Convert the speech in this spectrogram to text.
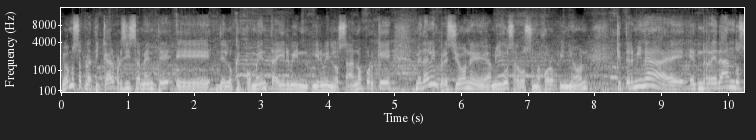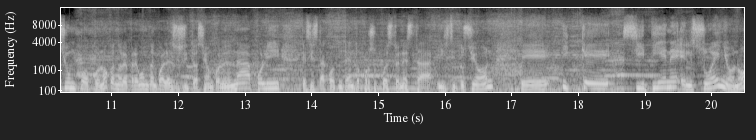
y vamos a platicar precisamente eh, de lo que comenta Irving, Irving Lozano, porque me da la impresión, eh, amigos, salvo su mejor opinión, que termina eh, enredándose un poco, ¿no? Cuando le preguntan cuál es su situación con el Napoli, que si está contento, por supuesto, en esta institución, eh, y que si tiene el sueño, ¿no?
